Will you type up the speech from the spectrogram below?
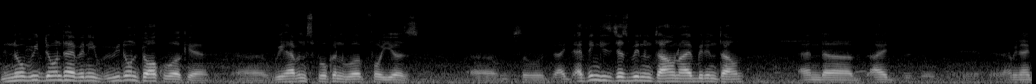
No, we don't have any. We don't talk work here. Uh, we haven't spoken work for years. Um, so I, I think he's just been in town. I've been in town, and uh, I. I mean, I,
